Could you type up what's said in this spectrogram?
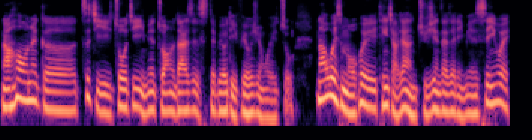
然后那个自己桌机里面装的大概是 Stable Diffusion 为主。那为什么会听起来好像很局限在这里面？是因为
